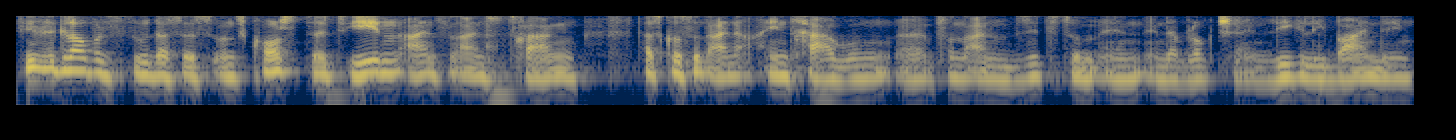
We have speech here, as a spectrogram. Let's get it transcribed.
Wie viel glaubst du, dass es uns kostet, jeden einzeln einzutragen? Was kostet eine Eintragung äh, von einem Besitztum in, in der Blockchain? Legally binding?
